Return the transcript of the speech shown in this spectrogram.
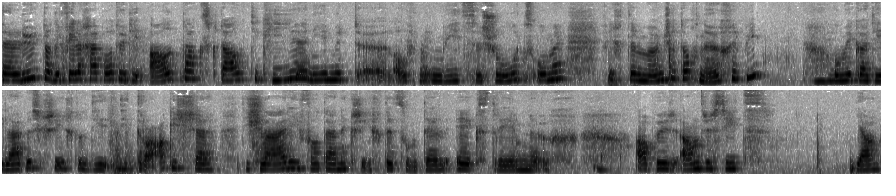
den Leuten oder vielleicht auch durch die Alltagsgestaltung hier, niemand äh, läuft mit einem weißen Schurz um, vielleicht den Menschen doch näher bin. Mhm. Und mir geht die Lebensgeschichte und die, die tragische, die Schwere von diesen Geschichten zum Teil extrem nahe. Aber andererseits, ja,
